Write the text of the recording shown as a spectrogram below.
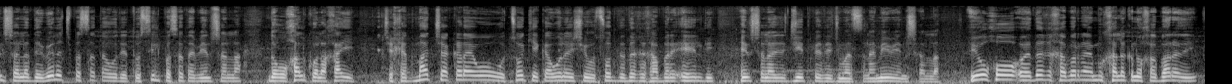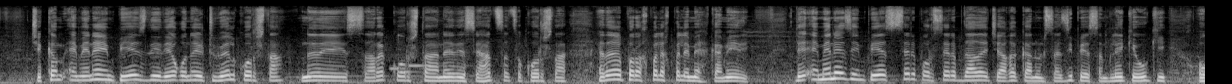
ان شاء الله د ویلج په سطح او د تحصیل په سطح به ان شاء الله د خلکو لخی چې خدمت چا کړی وو او څوک یې کولای شي او څوک دغه خبره اهل دي ان شاء الله جیت په د جماعت اسلامي وي ان شاء الله یو خو دغه خبر نه موږ خلک نو خبره دي چې کم ایم ان ایم پی ایس دی دغه نه 12 کورس ته نه سرک کورس ته نه د صحت څخه کورس ته دا پر خپل خپل محکمې دي د ایم این ایز ایم پی ایس صرف اور صرف دا دی چې هغه قانون سازي په اسمبلی کې وکي او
